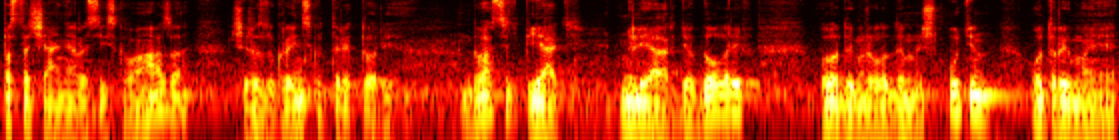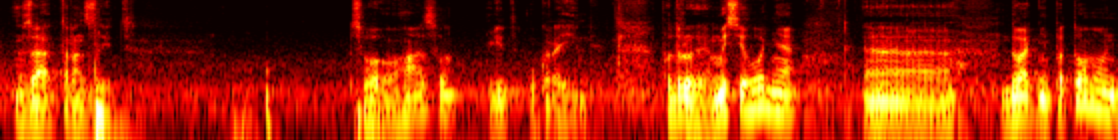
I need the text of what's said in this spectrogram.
постачання російського газу через українську територію. 25 мільярдів доларів Володимир Володимирович Путін отримує за транзит свого газу від України. По-друге, ми сьогодні, е, два дні по тому,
